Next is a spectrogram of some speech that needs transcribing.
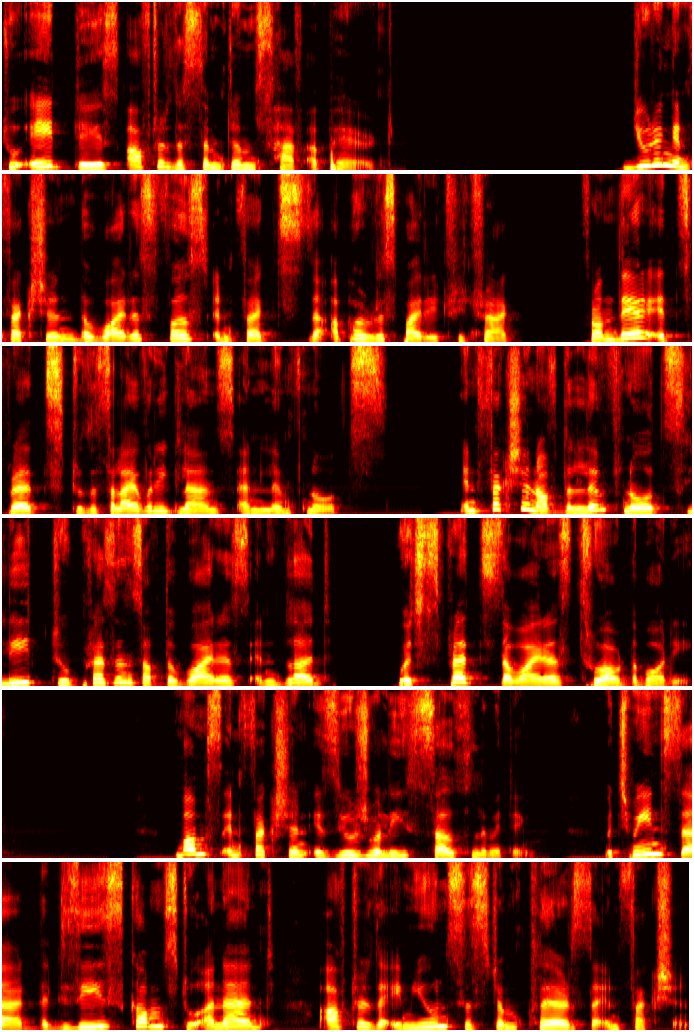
to 8 days after the symptoms have appeared. During infection, the virus first infects the upper respiratory tract. From there, it spreads to the salivary glands and lymph nodes. Infection of the lymph nodes lead to presence of the virus in blood, which spreads the virus throughout the body. Mumps infection is usually self-limiting, which means that the disease comes to an end after the immune system clears the infection.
